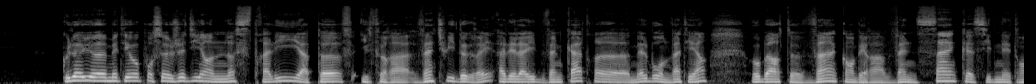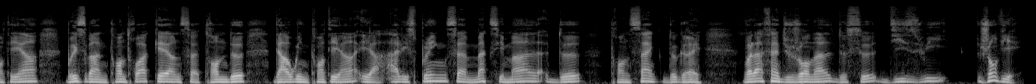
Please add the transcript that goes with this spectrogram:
Coup d'œil euh, météo pour ce jeudi en Australie. À Perth, il fera 28 degrés. Adelaide 24, euh, Melbourne 21, Hobart 20, Canberra 25, Sydney 31, Brisbane 33, Cairns 32, Darwin 31 et à Alice Springs maximal de 35 degrés. Voilà fin du journal de ce 18 janvier.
